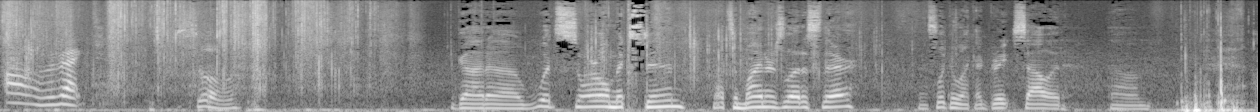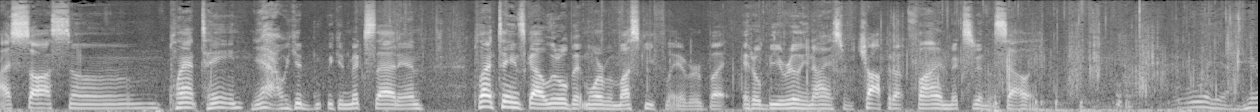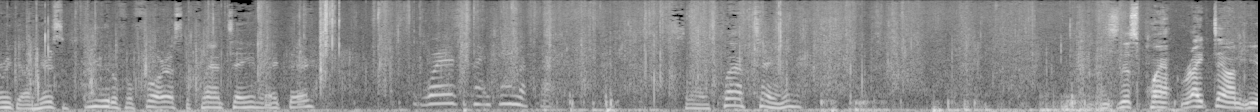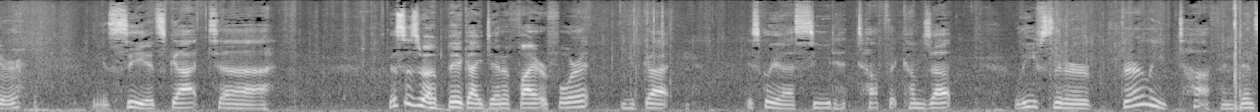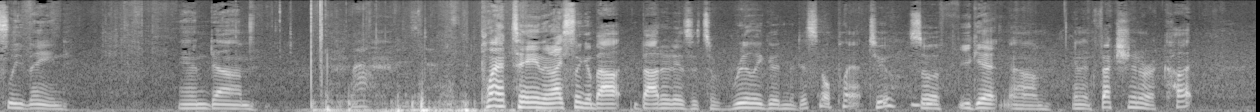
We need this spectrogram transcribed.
All right. So, got uh, wood sorrel mixed in, lots of miner's lettuce there. It's looking like a great salad. Um, I saw some plantain. Yeah, we could we could mix that in. Plantain's got a little bit more of a musky flavor, but it'll be really nice if we chop it up fine, mix it in the salad. Oh yeah, here we go. Here's a beautiful forest of plantain right there. What does plantain look like? So plantain is this plant right down here. You can see it's got uh, this is a big identifier for it. You've got basically a seed tuft that comes up, leaves that are fairly tough and densely veined. And um, wow, plantain, the nice thing about, about it is it's a really good medicinal plant too. Mm -hmm. So mm-hmm. if you get um, an infection or a cut,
